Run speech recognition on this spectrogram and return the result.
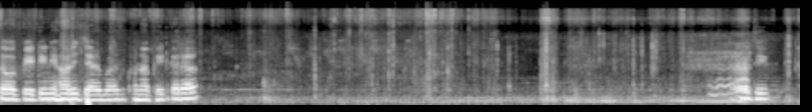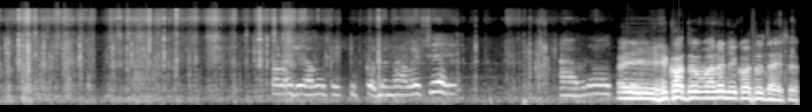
તો પેટીની હરી ચાર બાદ ખૂણા ફિટ કરે નથી. ખાધું મારે ને ખાધું જાય છે.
